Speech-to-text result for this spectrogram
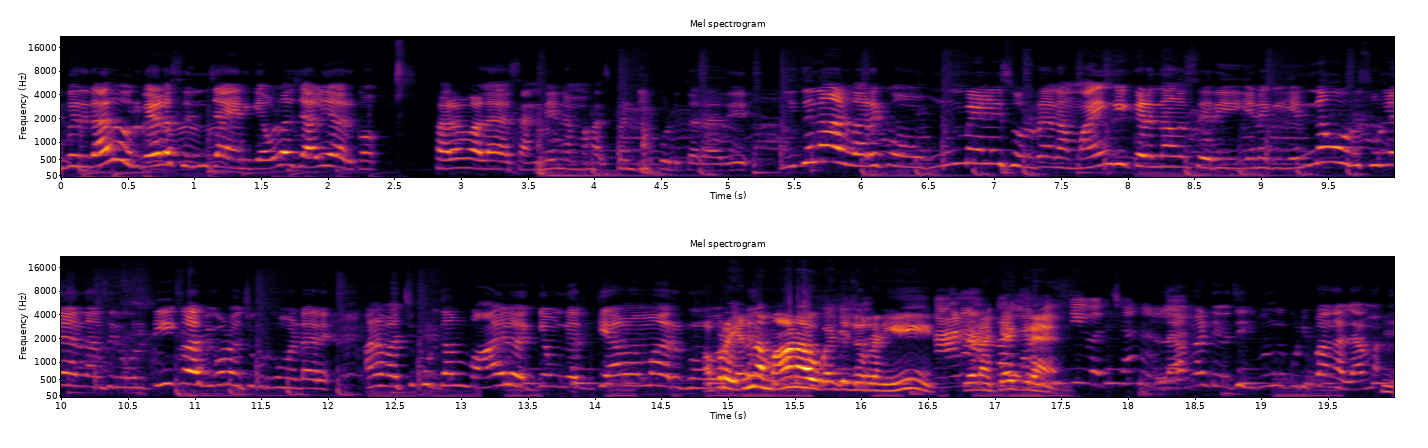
இவர் ஏதாவது ஒரு வேலை செஞ்சா எனக்கு எவ்வளவு ஜாலியா இருக்கும். பரவாயில்ல சண்டே நம்ம ஹஸ்பண்ட் டீ போட்டு தராரு. இது நாள் வரைக்கும் உண்மையிலே சொல்றேன் நான் மயங்கி கிடந்தாலும் சரி எனக்கு என்ன ஒரு சூழ்நிலை இருந்தாலும் சரி ஒரு டீ காஃபி கூட வச்சு கொடுக்க மாட்டாரு. ஆனா வச்சு கொடுத்தாலும் வாயில வைக்க முடியாது கேவலமா இருக்கும். அப்புறம் என்ன மானாவு கட்டி சொல்ற நீ? நான் நல்லா லெமன் டீ வச்சு இவங்க குடிப்பாங்க லெமன்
